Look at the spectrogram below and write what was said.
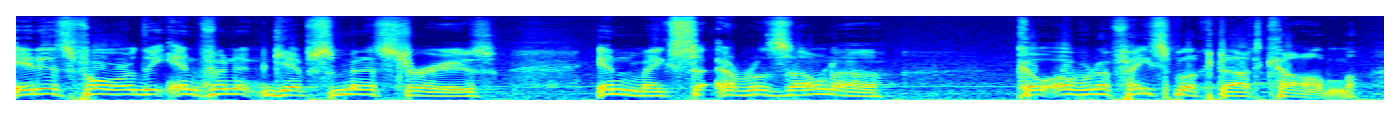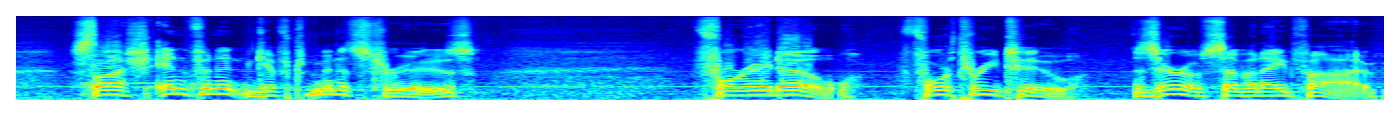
It is for the Infinite Gifts Ministries in Mesa, Arizona. Go over to facebook.com slash Infinite Gift Ministries. 480 432 0785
